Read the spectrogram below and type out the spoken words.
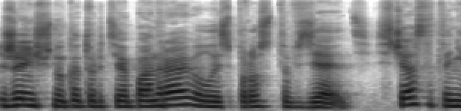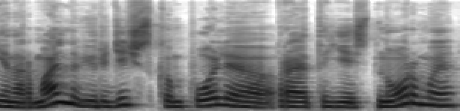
женщину, которая тебе понравилась, просто взять. Сейчас это ненормально, в юридическом поле про это есть нормы,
